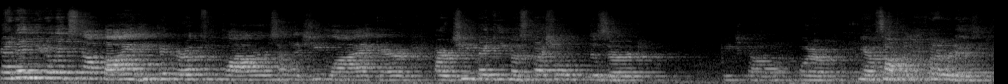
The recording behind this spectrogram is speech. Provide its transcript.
And then, you know, they'd stop by and he'd pick her up some flowers, something that she'd like, or, or she'd make him a special dessert peach cobbler, whatever, you know, something, whatever it is.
